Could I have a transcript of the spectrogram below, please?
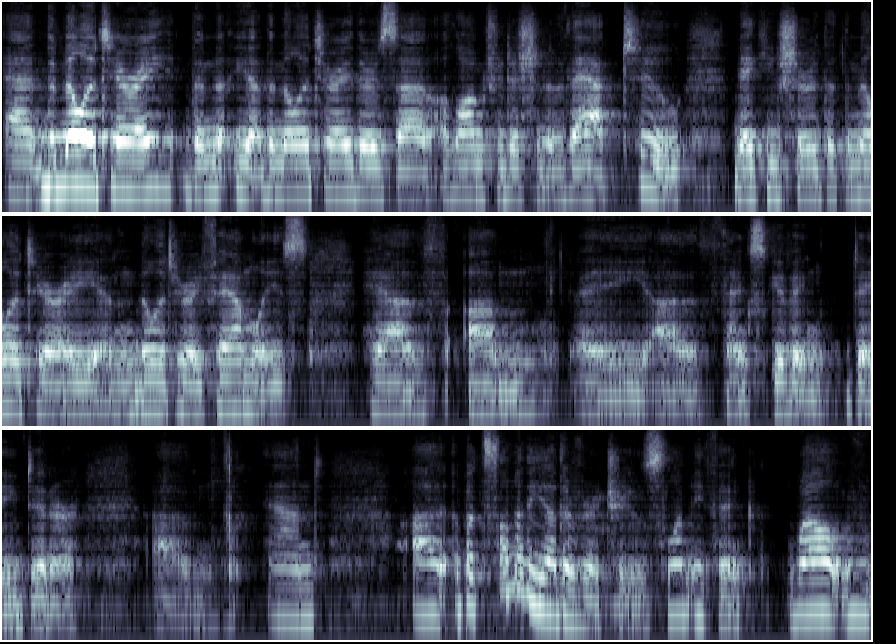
And the military, the, yeah, the military, there's a, a, long tradition of that too, making sure that the military and military families have um, a uh, Thanksgiving Day dinner. Um, and uh, but some of the other virtues, let me think. Well,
